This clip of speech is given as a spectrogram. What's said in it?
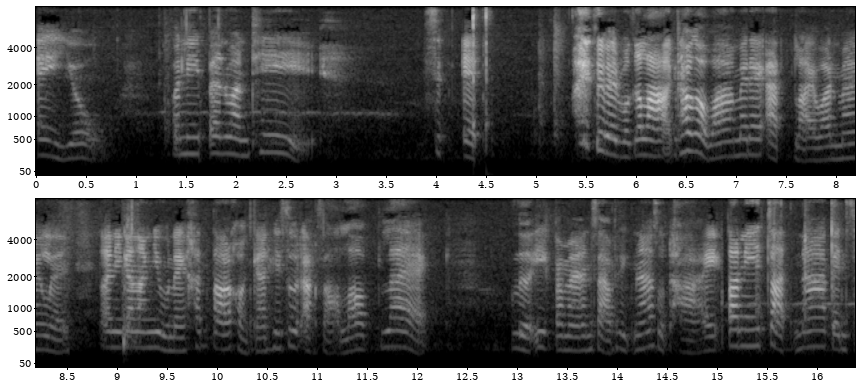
เอยโย วันนี้เป็นวันที่สิบเอ็ดสิบเอ็ดมกราเท่ากับว่าไม่ได้อัดหลายวันมากเลย ตอนนี้กำลังอยู่ในขั้นตอนของการพิสูจน์อักษรรอบแรก เหลืออีกประมาณ 30 หน้าสุดท้าย ตอนนี้จัดหน้าเป็นไซ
